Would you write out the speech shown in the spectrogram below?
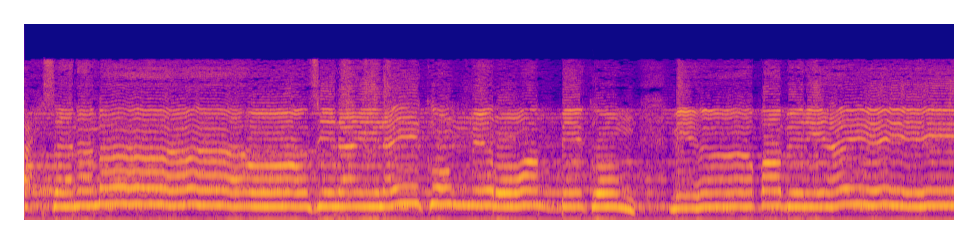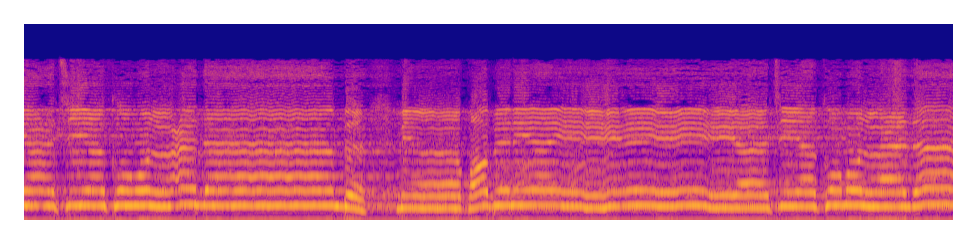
أحسن ما أنزل إليكم من ربكم من قبل أن يأتيكم العذاب من قبل أن يأتيكم العذاب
